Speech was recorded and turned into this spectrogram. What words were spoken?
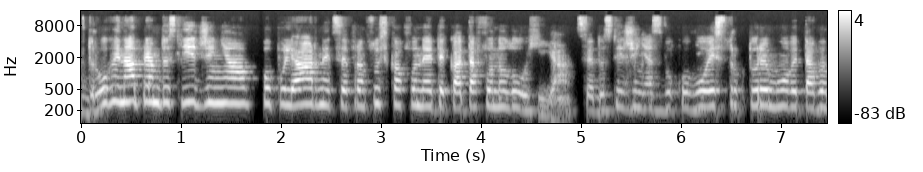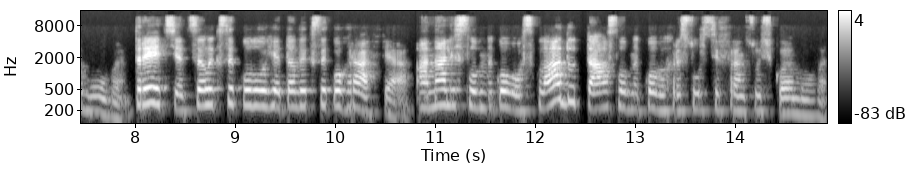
Другий напрям дослідження популярний це французька фонетика та фонологія, це дослідження звукової структури мови та вимови. Третє це лексикологія та лексикографія, аналіз словникового складу та словникових ресурсів французької мови.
